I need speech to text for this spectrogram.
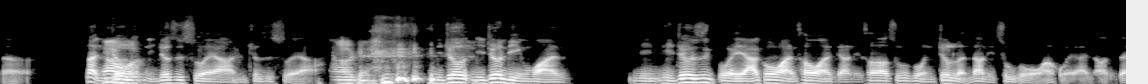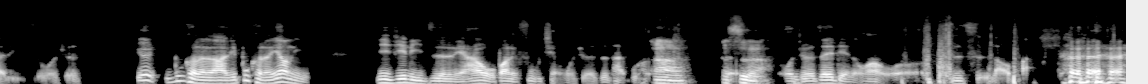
呃。嗯那你就那你就是衰啊，你就是衰啊。OK，你就你就领完，你你就是尾牙过完抽完奖，你抽到出国，你就冷到你出国玩回来，然后你再离职。我觉得，因为不可能啊，你不可能要你你已经离职了，你还要我帮你付钱，我觉得这太不合理啊。是啊，我觉得这一点的话，我支持老板。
